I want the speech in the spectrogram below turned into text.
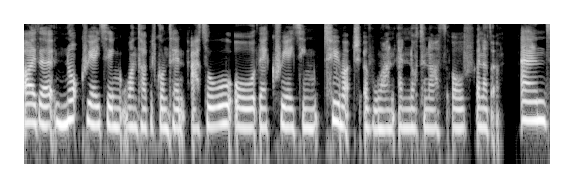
either not creating one type of content at all, or they're creating too much of one and not enough of another. And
